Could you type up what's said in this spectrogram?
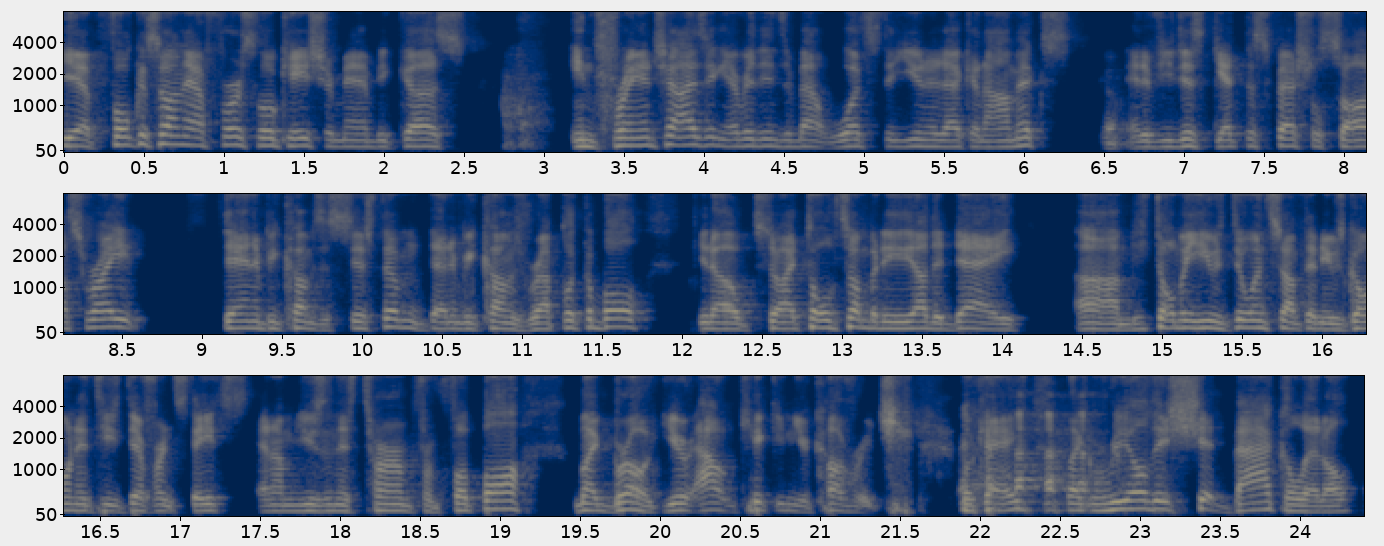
yeah, focus on that first location, man, because in franchising, everything's about what's the unit economics. Yep. And if you just get the special sauce right, then it becomes a system, then it becomes replicable. You know, so I told somebody the other day, um, he told me he was doing something. He was going into these different states, and I'm using this term from football. I'm like, bro, you're out kicking your coverage. Okay, like reel this shit back a little.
